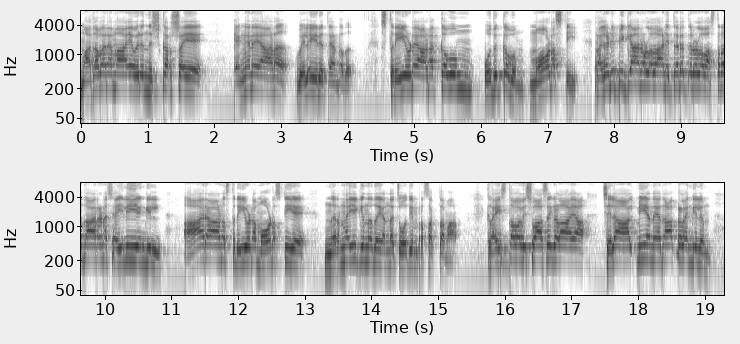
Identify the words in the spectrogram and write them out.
മതപരമായ ഒരു നിഷ്കർഷയെ എങ്ങനെയാണ് വിലയിരുത്തേണ്ടത്? സ്ത്രീയുടെ അടക്കവും ഒതുക്കവും മോഡസ്റ്റി പ്രകടിപ്പിക്കാനുള്ളതാണ് ഇത്തരത്തിലുള്ള വസ്ത്രധാരണ ശൈലിയെങ്കിൽ ആരാണ് സ്ത്രീയുടെ മോഡസ്റ്റിയെ നിർണയിക്കുന്നത് എന്ന ചോദ്യം പ്രസക്തമാണ്. ക്രൈസ്തവ വിശ്വാസികളായ ചില ആത്മീയ നേതാക്കളെങ്കിലും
